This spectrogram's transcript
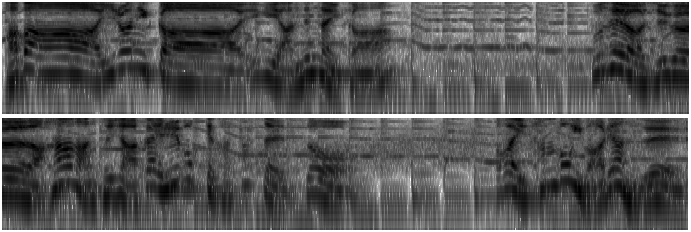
봐봐 이러니까 이게 안 된다니까. 보세요 지금 하나도 안 터지지. 아까 일복 때 갔었어야 했어 봐봐 이 삼복이 말이 안돼.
